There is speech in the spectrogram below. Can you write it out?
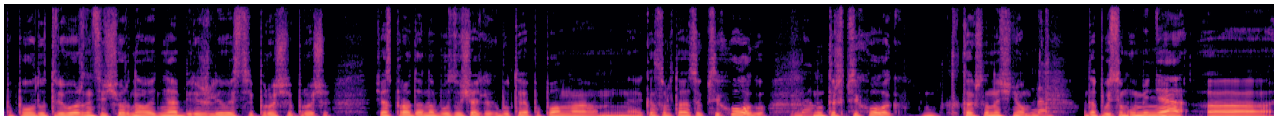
по поводу тревожности, черного дня, бережливости и прочее, прочее. Сейчас, правда, она будет звучать, как будто я попал на консультацию к психологу. Да. Ну, ты же психолог, так что начнем. да. Допустим, у меня а,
